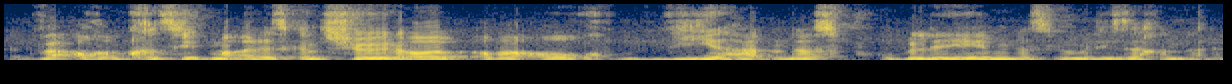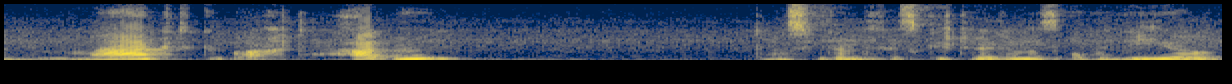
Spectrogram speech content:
Das war auch im Prinzip mal alles ganz schön, aber, aber auch wir hatten das Problem, dass wenn wir die Sachen dann in den Markt gebracht hatten, dass wir dann festgestellt haben, dass auch wir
